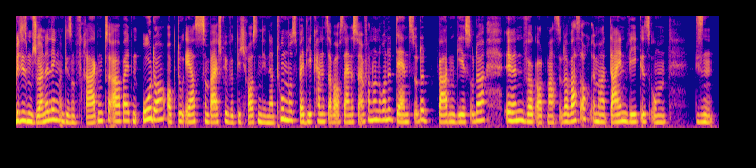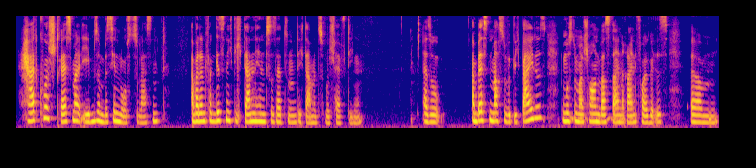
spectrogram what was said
mit diesem Journaling und diesen Fragen zu arbeiten oder ob du erst zum Beispiel wirklich raus in die Natur musst. Bei dir kann es aber auch sein, dass du einfach nur eine Runde danst oder baden gehst oder ein Workout machst oder was auch immer dein Weg ist, um diesen Hardcore-Stress mal eben so ein bisschen loszulassen. Aber dann vergiss nicht, dich dann hinzusetzen und dich damit zu beschäftigen. Also am besten machst du wirklich beides. Du musst nur mal schauen, was deine Reihenfolge ist. Ähm,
